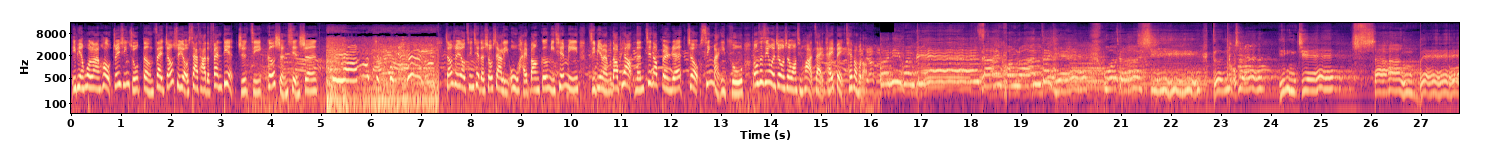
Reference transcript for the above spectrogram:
一片混乱后，追星族等在张学友下榻的饭店，直击歌神现身。张学友亲切地收下礼物，还帮歌迷签名。即便买不到票，能见到本人就心满意足。公司新闻郑永生、王晴化在台北采访报道。着迎接伤悲。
